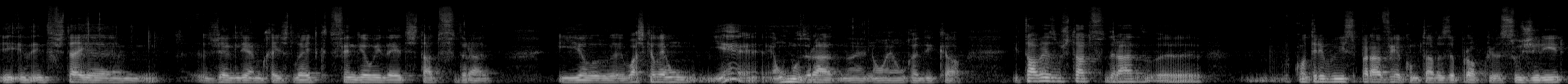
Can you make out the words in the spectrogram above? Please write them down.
entrevistei a José Guilherme Reis Leite que defendeu a ideia de Estado Federado. E ele, eu acho que ele é um, yeah, é um moderado, não é? não é um radical. E talvez o Estado Federado uh, contribuísse para haver, como estavas a própria sugerir,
